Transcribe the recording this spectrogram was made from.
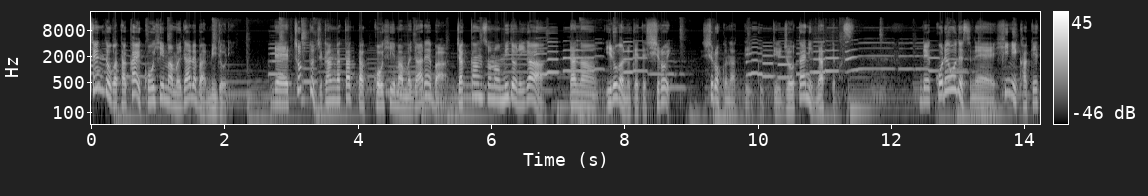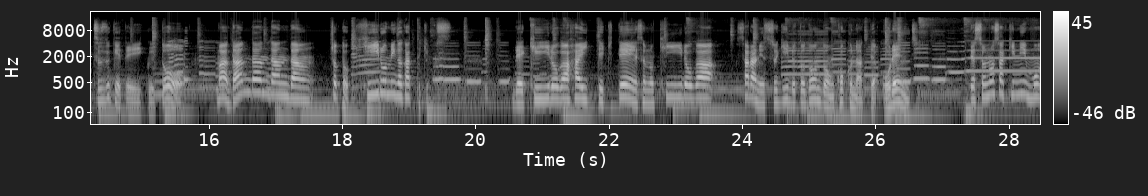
鮮度が高いコーヒー豆であれば緑。でちょっと時間が経ったコーヒー豆であれば若干その緑がだんだん色が抜けて白い白くなっていくっていう状態になってます。でこれをですね火にかけ続けていくとまあだんだんだんだんちょっと黄色みがかってきます。で黄色が入ってきてその黄色がさらに過ぎるとどんどん濃くなってオレンジ。でその先にもっ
